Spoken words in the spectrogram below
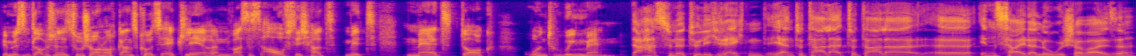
Wir müssen, glaube ich, den Zuschauern noch ganz kurz erklären, was es auf sich hat mit Mad Dog und Wingman. Da hast du natürlich recht. Ja, ein totaler, totaler äh, Insider logischerweise.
